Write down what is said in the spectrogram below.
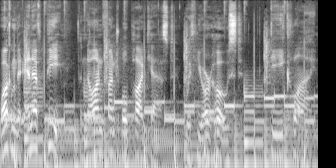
Welcome to NFP, the non fungible podcast, with your host, D. Klein.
